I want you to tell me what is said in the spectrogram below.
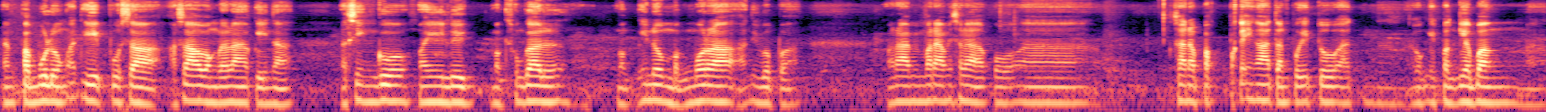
ng pabulong at ipo sa asawang lalaki na nasinggo, mahilig, magsugal, mag-inom, magmura at iba pa. Maraming maraming salamat po. Ah, sana pak pakiingatan po ito at ah, huwag ipagyabang ah,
